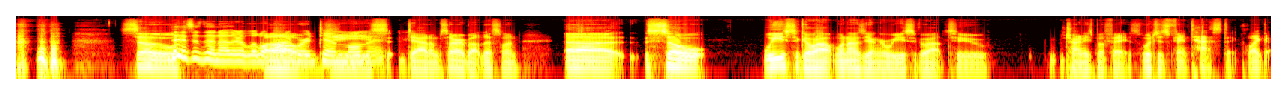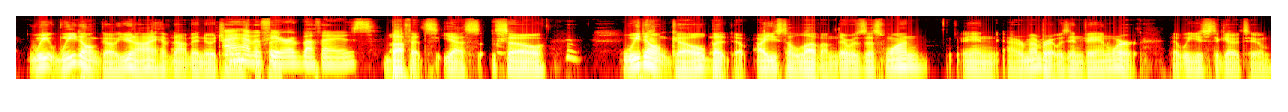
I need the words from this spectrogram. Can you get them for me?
so This is another little oh, awkward Tim jeez. moment. Dad, I'm sorry about this one. Uh, so we used to go out when I was younger. We used to go out to Chinese buffets, which is fantastic. Like we we don't go. You and I have not been to a Chinese. Buffet. I have buffet. a fear of buffets. Buffets, yes. So we don't go, but uh, I used to love them. There was this one in I remember it was in Van Wert that we used to go to,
